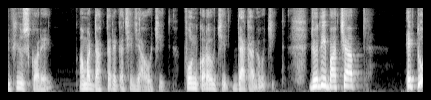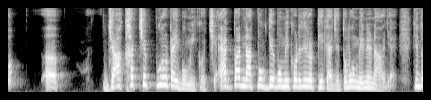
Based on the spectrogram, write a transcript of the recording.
রিফিউজ করে, আমার ডাক্তারের কাছে যাওয়া উচিত ফোন করা উচিত, দেখানো উচিত। যদি বাচ্চা একটু যা খাচ্ছে পুরোটাই বমি করছে। একবার নাক মুখ দিয়ে বমি করে দিল, ঠিক আছে তবু মেনে নেওয়া যায়। কিন্তু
